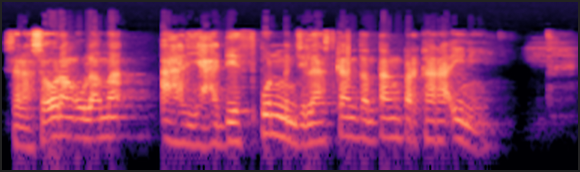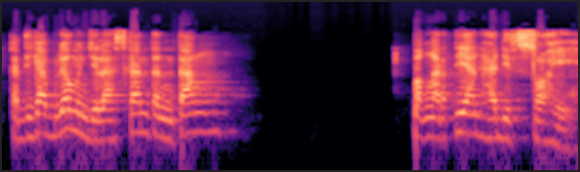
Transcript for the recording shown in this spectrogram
salah seorang ulama ahli hadis pun menjelaskan tentang perkara ini. Ketika beliau menjelaskan tentang pengertian hadis sahih.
